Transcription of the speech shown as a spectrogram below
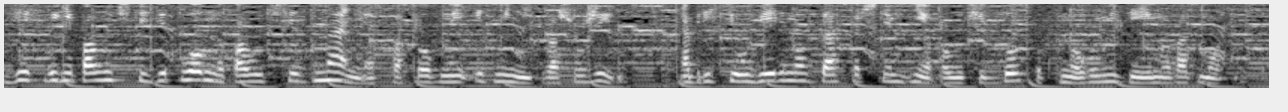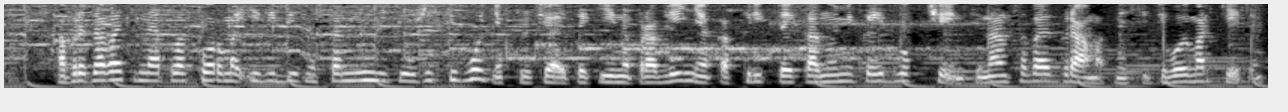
Здесь вы не получите диплом, но получите знания, способные изменить вашу жизнь, обрести уверенность в завтрашнем дне, получить доступ к новым идеям и возможностям. Образовательная платформа Easy Business Community уже сегодня включает такие направления, как криптоэкономика и блокчейн, финансовая грамотность, сетевой маркетинг,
